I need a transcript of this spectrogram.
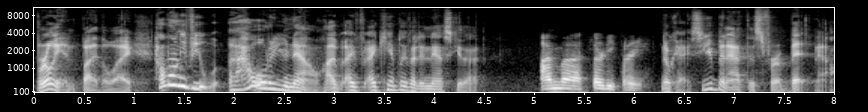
brilliant, by the way. How long have you? How old are you now? I, I, I can't believe I didn't ask you that. I'm uh, 33. Okay, so you've been at this for a bit now.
